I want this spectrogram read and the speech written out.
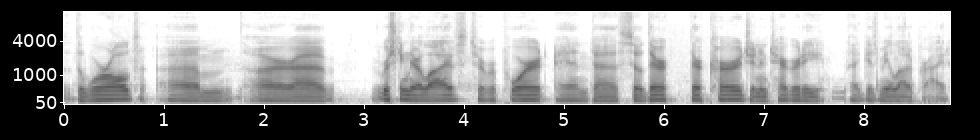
the world um, are uh, risking their lives to report, and uh, so their their courage and integrity uh, gives me a lot of pride.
